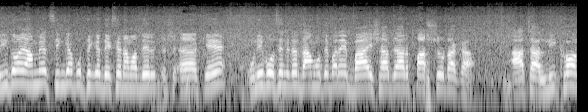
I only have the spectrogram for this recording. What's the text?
হৃদয় আহমেদ সিঙ্গাপুর থেকে দেখছেন আমাদের কে? উনি বলছেন এটার দাম হতে পারে বাইশ হাজার পাঁচশো টাকা। আচ্ছা লিখন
